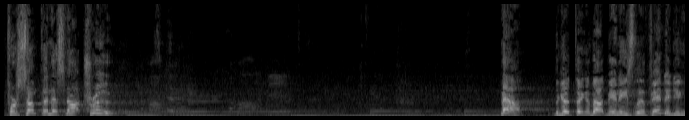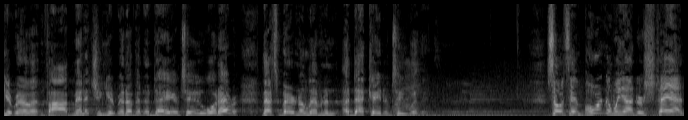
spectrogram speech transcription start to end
for something that's not true. Now, the good thing about being easily offended, you can get rid of it in five minutes, you can get rid of it in a day or two, whatever. That's better than living a decade or two with it. So it's important that we understand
